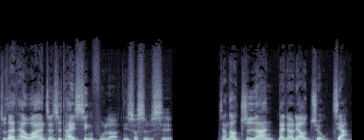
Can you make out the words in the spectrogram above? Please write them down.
住在台湾真是太幸福了，你说是不是？讲到治安，来聊聊酒驾。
